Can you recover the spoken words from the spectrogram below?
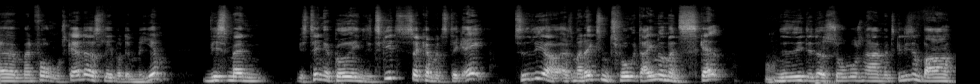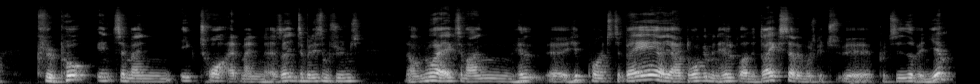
Uh, man får nogle skatter og slipper dem med hjem. Hvis, man, hvis ting er gået egentlig skidt, så kan man stikke af tidligere. Altså man er ikke sådan tvunget, der er ikke noget, man skal mm. nede i det der solo scenarie. Man skal ligesom bare klø på, indtil man ikke tror, at man, altså indtil man ligesom synes, Nå, nu har jeg ikke så mange hel, øh, hitpoints tilbage, og jeg har drukket min helbredende drik, så er det måske øh, på tide at vende hjem.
